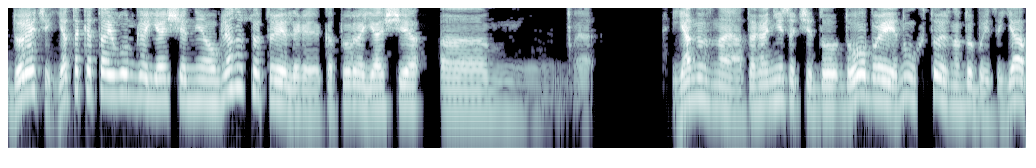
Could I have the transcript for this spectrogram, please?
До речі, я таке Тайлунга я ще не оглянув цього трейлері, який я ще. Е, я не знаю, антагоніст чи до, добрий, ну хто знадобиться. Я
